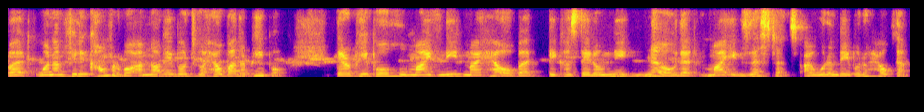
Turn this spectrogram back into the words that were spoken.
but when I'm feeling comfortable, I'm not able to help other people. There are people who might need my help, but because they don't need, know that my existence, I wouldn't be able to help them.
